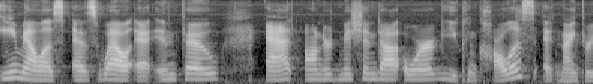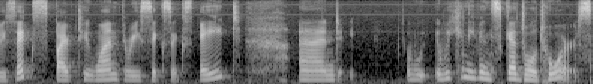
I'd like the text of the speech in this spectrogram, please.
email us as well at info at honoredmission.org. You can call us at 936-521-3668 and w- we can even schedule tours.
